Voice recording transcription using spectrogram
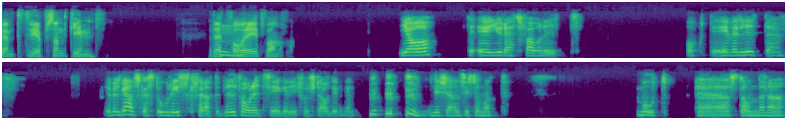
53 procent Kim. Rätt Mm. favorit va? Ja, det är ju rätt favorit. Och det är väl lite, det är väl ganska stor risk för att det blir favoritseger i första avdelningen. Det känns ju som att motståndarna eh,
